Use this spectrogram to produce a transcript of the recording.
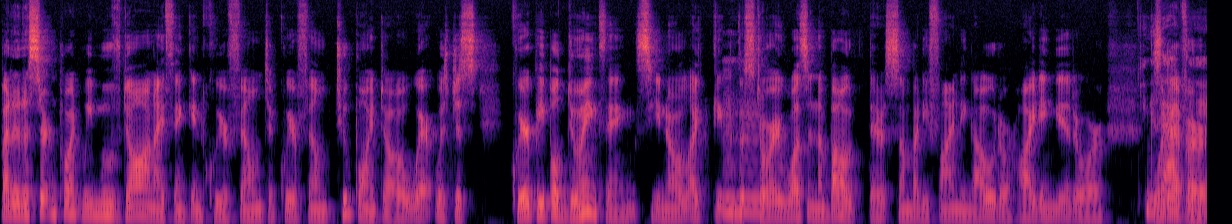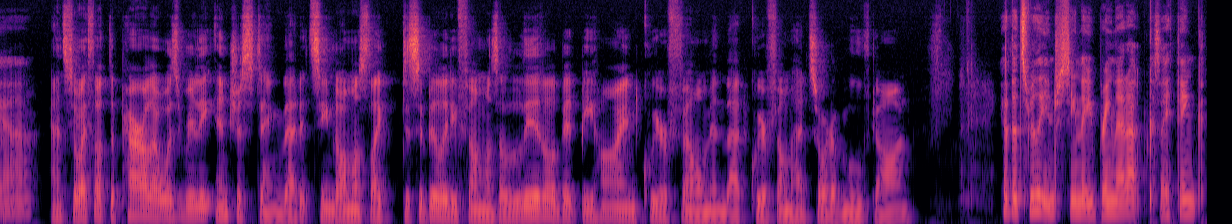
But at a certain point, we moved on, I think, in queer film to queer film 2.0, where it was just queer people doing things, you know, like mm-hmm. the story wasn't about there's somebody finding out or hiding it or exactly, whatever. Yeah. And so I thought the parallel was really interesting that it seemed almost like disability film was a little bit behind queer film in that queer film had sort of moved on. Yeah, that's really interesting that you bring that up because I think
